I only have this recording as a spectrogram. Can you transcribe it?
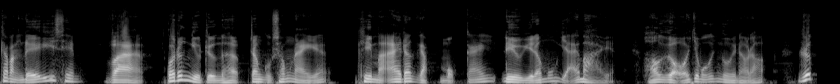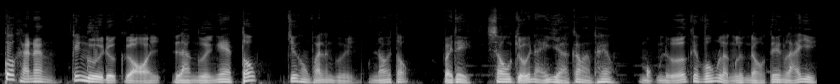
Các bạn để ý xem. Và có rất nhiều trường hợp trong cuộc sống này á, khi mà ai đó gặp một cái điều gì đó muốn giải bài họ gọi cho một cái người nào đó. Rất có khả năng cái người được gọi là người nghe tốt chứ không phải là người nói tốt vậy thì sau chuỗi này giờ các bạn thấy không? Một nửa cái vốn lận lưng đầu tiên là gì?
